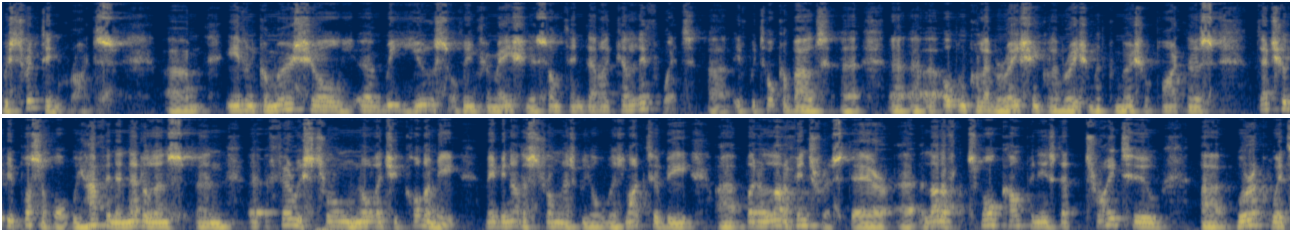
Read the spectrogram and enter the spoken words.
restricting rights. Um, even commercial uh, reuse of information is something that I can live with. Uh, if we talk about uh, open collaboration, collaboration with commercial partners, that should be possible. We have in the Netherlands an, a very strong knowledge economy, maybe not as strong as we always like to be, uh, but a lot of interest there, uh, a lot of small companies that try to uh, work with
